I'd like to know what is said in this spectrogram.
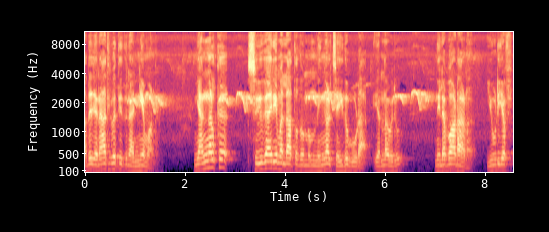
അത് ജനാധിപത്യത്തിന് അന്യമാണ്. ഞങ്ങൾക്ക് സ്വീകാര്യമല്ലാത്തതൊന്നും നിങ്ങൾ ചെയ്തുകൂടാ എന്ന ഒരു നിലപാടാണ് യു ഡി എഫ്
